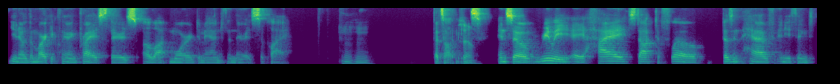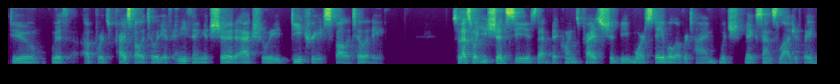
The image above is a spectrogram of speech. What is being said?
you know the market clearing price there's a lot more demand than there is supply mm-hmm. that's all it means so and so, really, a high stock to flow doesn't have anything to do with upwards price volatility. If anything, it should actually decrease volatility. So that's what you should see is that Bitcoin's price should be more stable over time, which makes sense logically.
